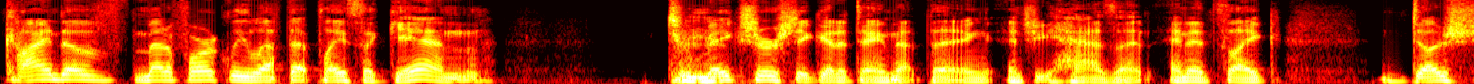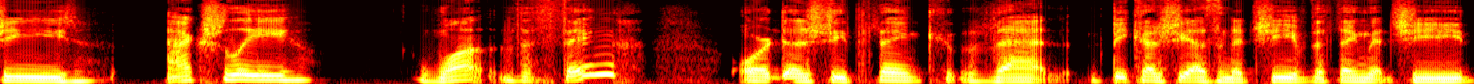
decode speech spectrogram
kind of metaphorically left that place again to mm-hmm. make sure she could attain that thing and she hasn't. And it's like does she actually want the thing? Or does she think that because she hasn't achieved the thing that she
